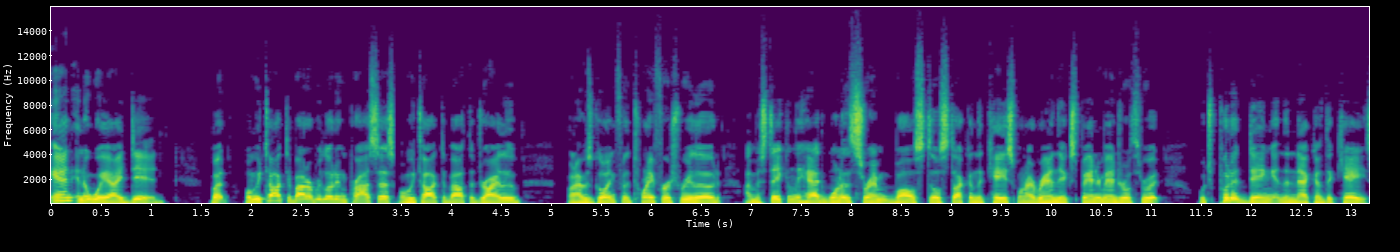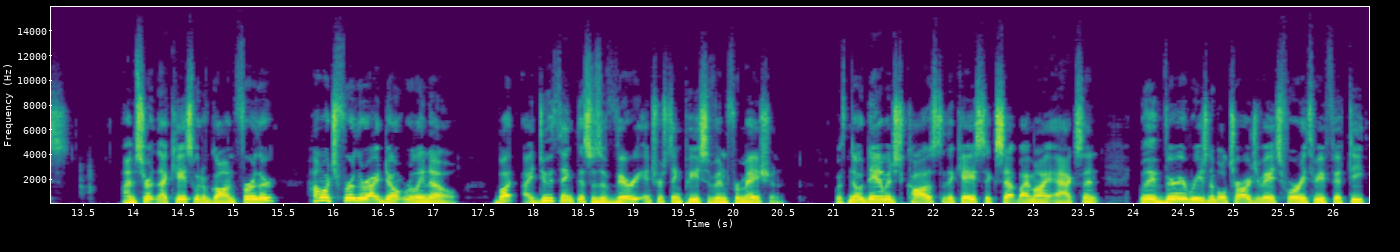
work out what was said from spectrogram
and in a way I did. But when we talked about our reloading process, when we talked about the dry lube, when I was going for the 21st reload, I mistakenly had one of the ceramic balls still stuck in the case when I ran the expander mandrel through it, which put a ding in the neck of the case. I'm certain that case would have gone further. How much further I don't really know. But I do think this is a very interesting piece of information. With no damage caused to the case except by my accident, with a very reasonable charge of H4350,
